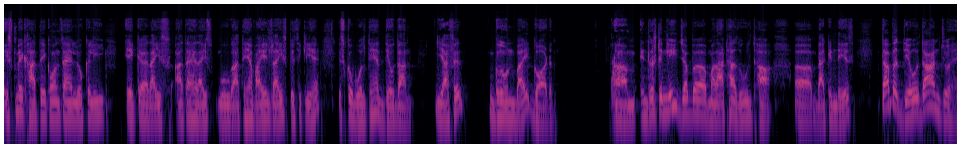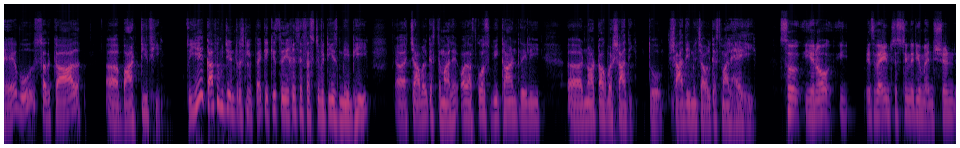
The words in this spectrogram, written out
इसमें खाते कौन सा है? लोकली एक राइस आता है राइस वो उगाते हैं वाइल्ड राइस बेसिकली है। इसको बोलते हैं देवदान या फिर ग्रोन बाय गॉड इंटरेस्टिंगली जब मराठा रूल था बैक इन डेज़ तब देवदान जो है वो सरकार बांटती थी। तो ये काफ़ी मुझे इंटरेस्टिंग लगता है कि किस तरीके से फेस्टिविटीज में भी अ, चावल का इस्तेमाल है। और of course we can't really not talk about shaadi. तो शादी में चावल का इस्तेमाल है ही। So, you know, it's very interesting that you mentioned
